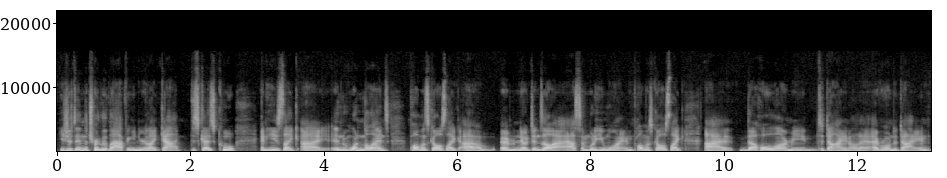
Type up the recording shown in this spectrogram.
He's just in the trailer laughing, and you're like, God, this guy's cool and he's like, uh, in one of the lines, Paul Mescal's like, uh, um, no, Denzel asks him, what do you want? And Paul Mescal's like, uh, the whole army to die and all that, everyone to die. And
